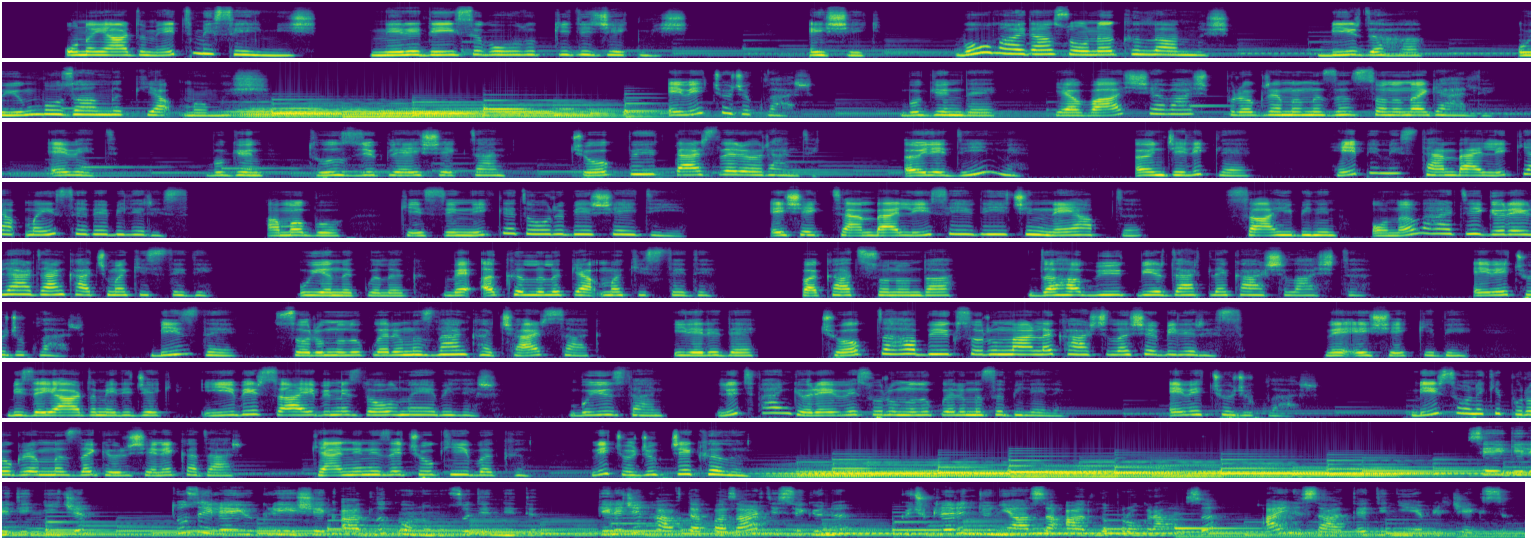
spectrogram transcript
ona yardım etmeseymiş neredeyse boğulup gidecekmiş. Eşek bu olaydan sonra akıllanmış. Bir daha oyun bozanlık yapmamış. Evet çocuklar. Bugün de yavaş yavaş programımızın sonuna geldik. Evet. Bugün tuz yüklü eşekten çok büyük dersler öğrendik. Öyle değil mi? Öncelikle hepimiz tembellik yapmayı sevebiliriz. Ama bu kesinlikle doğru bir şey değil. Eşek tembelliği sevdiği için ne yaptı? Sahibinin ona verdiği görevlerden kaçmak istedi. Uyanıklılık ve akıllılık yapmak istedi. Fakat sonunda daha büyük bir dertle karşılaştı. Evet çocuklar, biz de sorumluluklarımızdan kaçarsak ileride çok daha büyük sorunlarla karşılaşabiliriz. Ve eşek gibi bize yardım edecek iyi bir sahibimiz de olmayabilir. Bu yüzden lütfen görev ve sorumluluklarımızı bilelim. Evet çocuklar. Bir sonraki programımızda görüşene kadar kendinize çok iyi bakın ve çocukça kalın. Sevgili dinleyicim, Tuz ile Yüklü Eşek adlı konumuzu dinledin. Gelecek hafta pazartesi günü Küçüklerin Dünyası adlı programımızı aynı saatte dinleyebileceksin.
